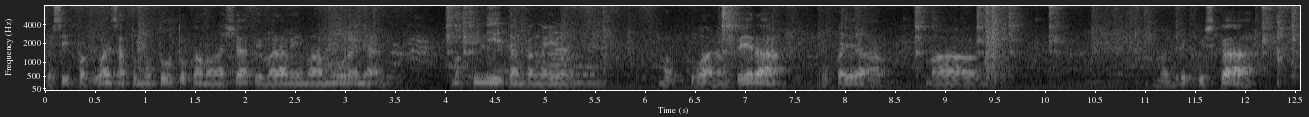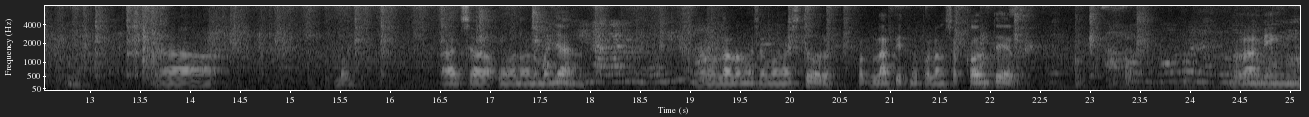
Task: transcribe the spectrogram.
Kasi pag once na tumututok ka mga Shopee, maraming mga mura niyan, magpilitan ka ngayon magkuha ng pera o kaya mag mag-request ka na mag ads sa kung ano-ano man yan. Lalong lalo na sa mga store. Paglapit mo pa lang sa counter, maraming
